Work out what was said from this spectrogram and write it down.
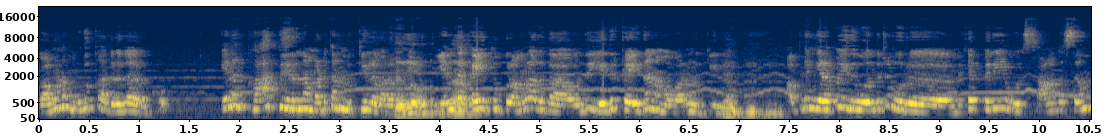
கவனம் முழுக்க அதுலதான் இருக்கும். ஏன்னா காத்து இருந்தா மட்டும் தான் நம்ம கீழே வர முடியும். எந்த கை தூக்குறாங்களோ அதுக்கு வந்து எதிர்கை தான் நம்ம வரணும் கீழே. அப்படிங்கிறப்ப இது வந்துட்டு ஒரு மிகப்பெரிய ஒரு சாகசம்.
